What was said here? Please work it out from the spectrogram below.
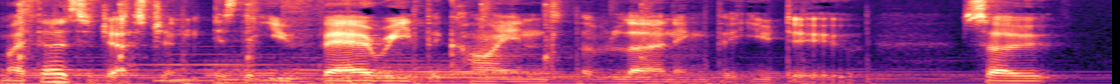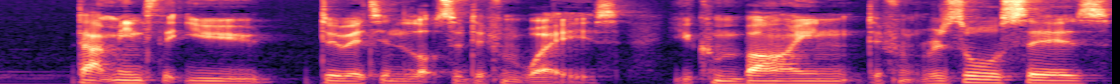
My third suggestion is that you vary the kind of learning that you do. So that means that you do it in lots of different ways you combine different resources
